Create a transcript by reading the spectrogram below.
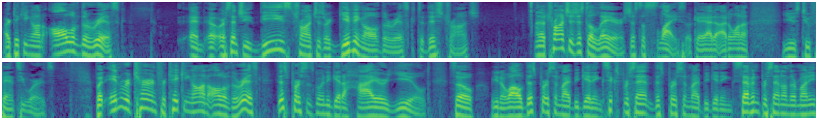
are taking on all of the risk, and uh, or essentially these tranches are giving all of the risk to this tranche. And a tranche is just a layer, it's just a slice, okay? I, I don't want to use too fancy words. But in return for taking on all of the risk, this person's going to get a higher yield. So, you know, while this person might be getting 6%, this person might be getting 7% on their money,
